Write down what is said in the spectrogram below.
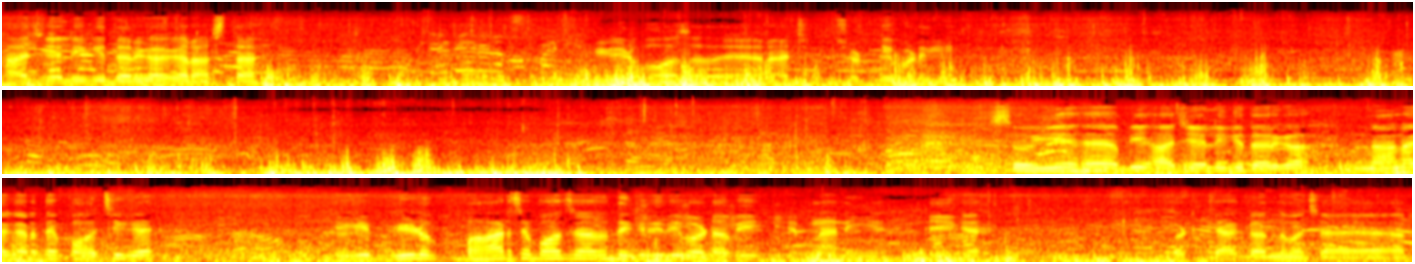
हाजी अली की दरगाह का रास्ता भीड़ बहुत ज़्यादा है यार आज छुट्टी पड़ गई सो ये है अभी हाजी अली की दरगाह। नाना करते पहुँच ही गए, क्योंकि भीड़ बाहर से बहुत ज़्यादा दिख रही थी बट अभी इतना नहीं है, ठीक है। बट क्या गंद मचाया है यार,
